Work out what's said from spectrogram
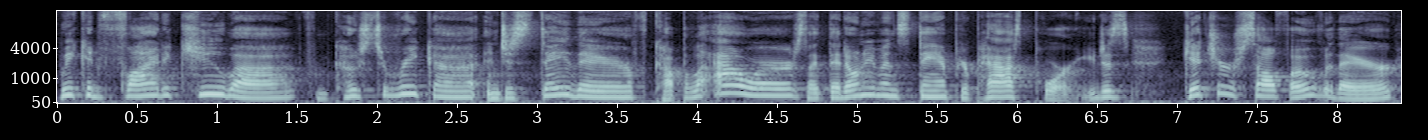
we could fly to Cuba from Costa Rica and just stay there for a couple of hours. Like they don't even stamp your passport. You just get yourself over there,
